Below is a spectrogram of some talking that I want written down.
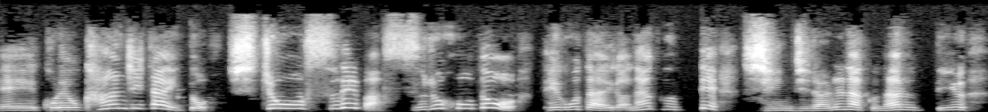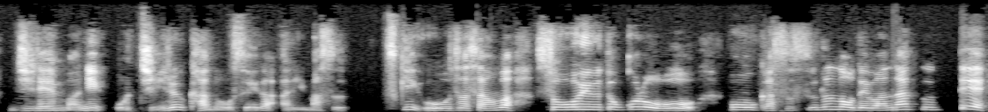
えーこれを感じたいと主張すればするほど手応えがなくって信じられなくなるっていうジレンマに陥る可能性があります。月魚座さんはそういうところをフォーカスするのではなくって、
